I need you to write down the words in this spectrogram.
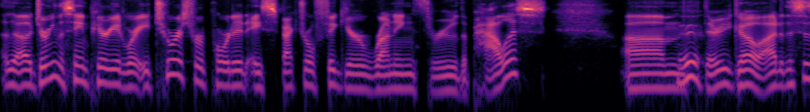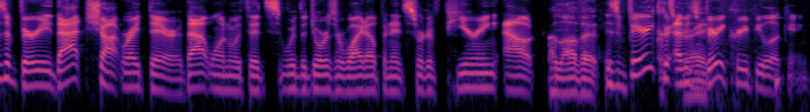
uh, during the same period where a tourist reported a spectral figure running through the palace. Um, Ew. there you go. I, this is a very that shot right there. That one with its where the doors are wide open, it's sort of peering out. I love it. It's very. Cre- I mean, it's very creepy looking.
